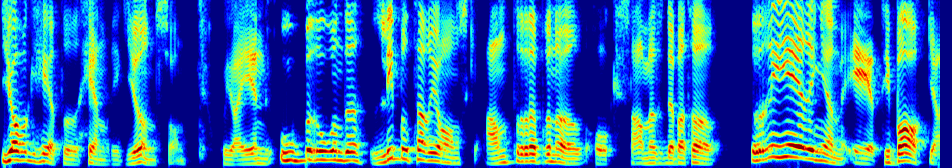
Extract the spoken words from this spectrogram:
Jag heter Henrik Jönsson och jag är en oberoende libertariansk entreprenör och samhällsdebattör. Regeringen är tillbaka,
